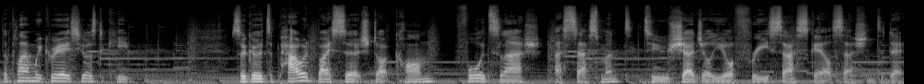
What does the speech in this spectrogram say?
the plan we create is yours to keep. So go to poweredbysearch.com forward slash assessment to schedule your free SaaS scale session today.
